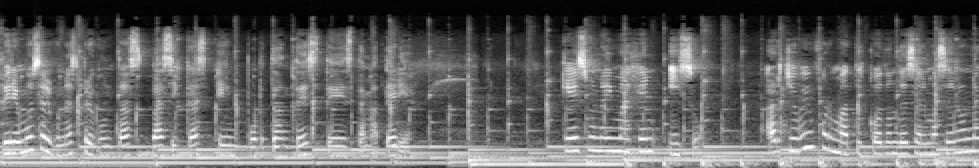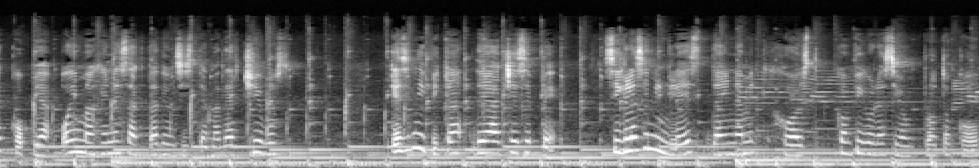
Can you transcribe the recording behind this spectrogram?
veremos algunas preguntas básicas e importantes de esta materia. ¿Qué es una imagen ISO? Archivo informático donde se almacena una copia o imagen exacta de un sistema de archivos. ¿Qué significa DHCP? Siglas en inglés Dynamic Host Configuration Protocol,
